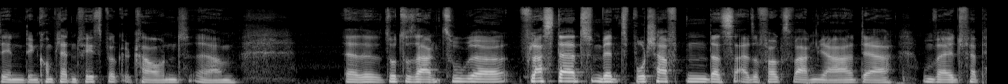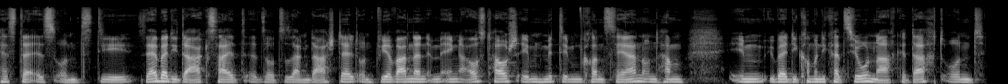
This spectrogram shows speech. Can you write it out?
den, den kompletten Facebook-Account ähm, äh, sozusagen zugepflastert mit Botschaften, dass also Volkswagen ja der Umweltverpester ist und die selber die Dark Side äh, sozusagen darstellt. Und wir waren dann im engen Austausch eben mit dem Konzern und haben eben über die Kommunikation nachgedacht. Und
